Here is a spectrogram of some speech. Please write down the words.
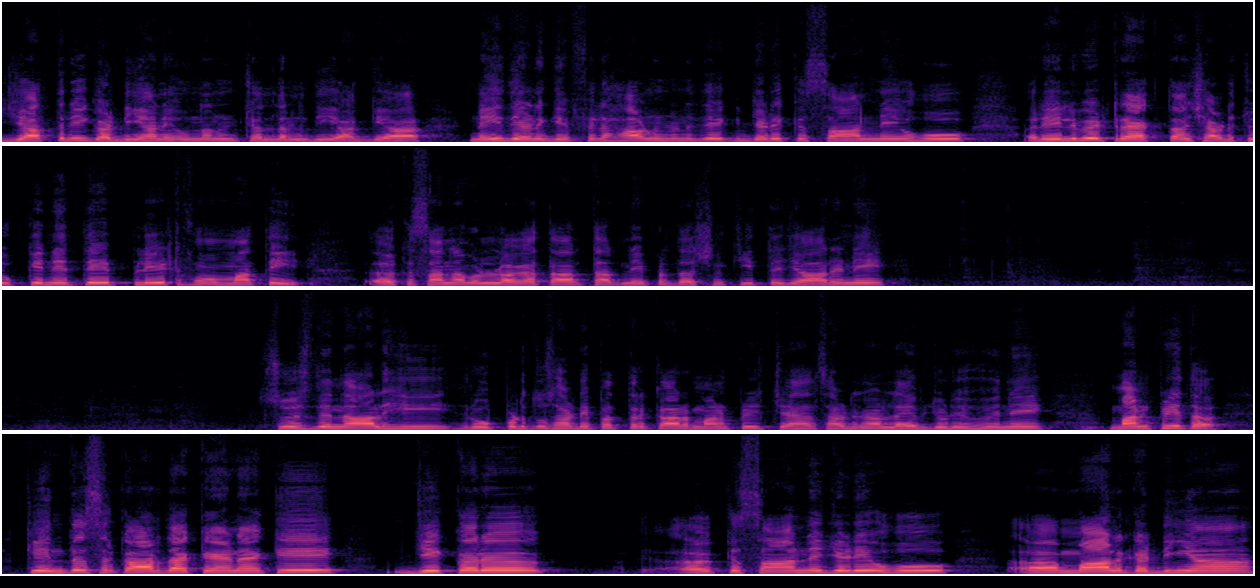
ਯਾਤਰੀ ਗੱਡੀਆਂ ਨੇ ਉਹਨਾਂ ਨੂੰ ਚੱਲਣ ਦੀ ਆਗਿਆ ਨਹੀਂ ਦੇਣਗੇ। ਫਿਲਹਾਲ ਉਹਨਾਂ ਦੇ ਜਿਹੜੇ ਕਿਸਾਨ ਨੇ ਉਹ ਰੇਲਵੇ ਟਰੈਕ ਤਾਂ ਛੱਡ ਚੁੱਕੇ ਨੇ ਤੇ ਪਲੇਟਫਾਰਮਾਂ ਤੇ ਕਿਸਾਨਾਂ ਵੱਲੋਂ ਲਗਾਤਾਰ ਧਰਨੇ ਪ੍ਰਦਰਸ਼ਨ ਕੀਤੇ ਜਾ ਰਹੇ ਨੇ। ਸੋ ਇਸ ਦੇ ਨਾਲ ਹੀ ਰੋਪੜ ਤੋਂ ਸਾਡੇ ਪੱਤਰਕਾਰ ਮਨਪ੍ਰੀਤ ਚਹਿਲ ਸਾਡੇ ਨਾਲ ਲਾਈਵ ਜੁੜੇ ਹੋਏ ਨੇ। ਮਨਪ੍ਰੀਤ, ਕੇਂਦਰ ਸਰਕਾਰ ਦਾ ਕਹਿਣਾ ਹੈ ਕਿ ਜੇਕਰ ਕਿਸਾਨ ਨੇ ਜਿਹੜੇ ਉਹ ਮਾਲ ਗੱਡੀਆਂ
